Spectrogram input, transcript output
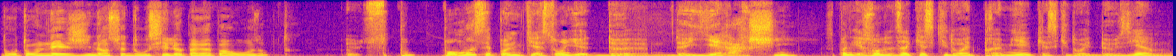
dont on agit dans ce dossier-là par rapport aux autres? Pour, pour moi, c'est pas une question de, de hiérarchie. C'est pas une question de dire qu'est-ce qui doit être premier, qu'est-ce qui doit être deuxième.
